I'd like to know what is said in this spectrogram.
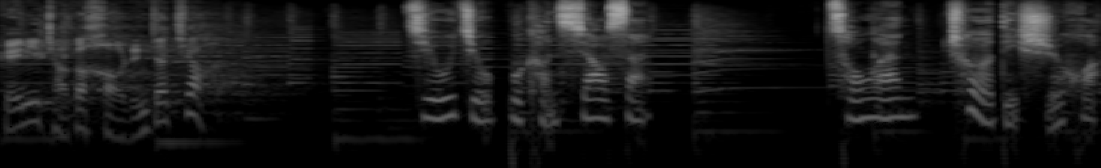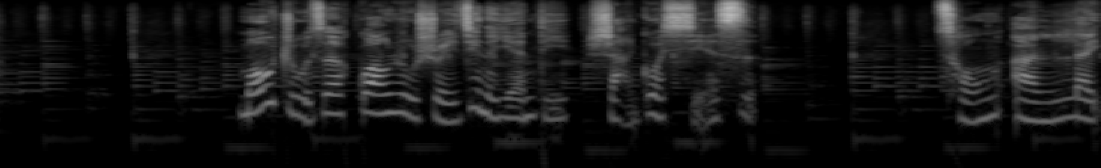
给你找个好人家嫁了。”久久不肯消散。从安彻底石化。某主子光入水镜的眼底闪过邪色，从安泪，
